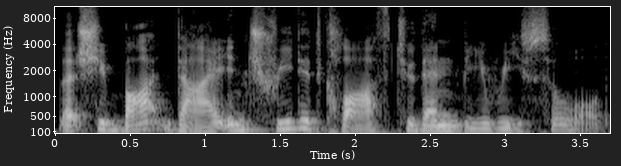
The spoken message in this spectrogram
that she bought dye in treated cloth to then be resold.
